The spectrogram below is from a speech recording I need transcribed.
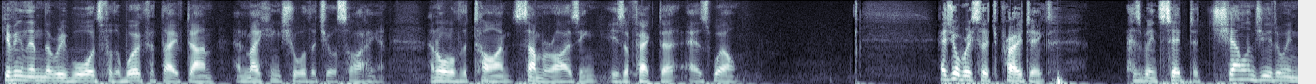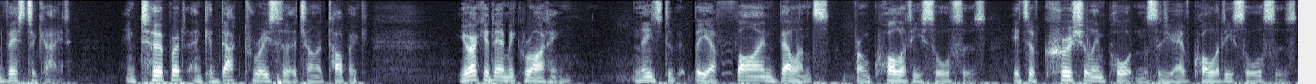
Giving them the rewards for the work that they've done and making sure that you're citing it. And all of the time, summarising is a factor as well. As your research project has been set to challenge you to investigate, interpret and conduct research on a topic, your academic writing needs to be a fine balance from quality sources. It's of crucial importance that you have quality sources.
